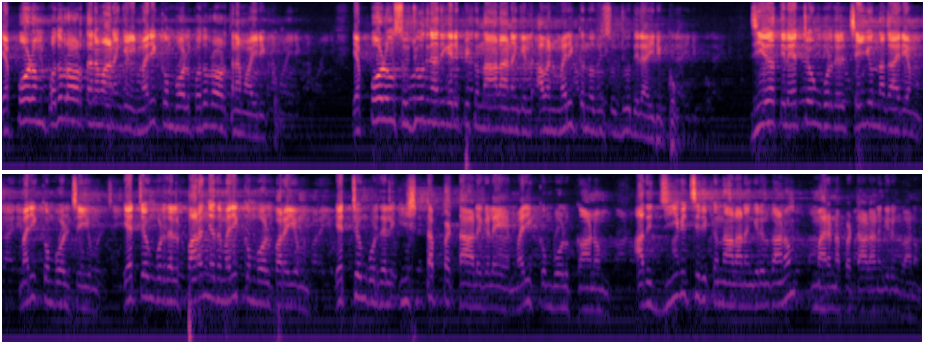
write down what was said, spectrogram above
എപ്പോഴും പൊതുപ്രവർത്തനമാണെങ്കിൽ മരിക്കുമ്പോൾ പൊതുപ്രവർത്തനമായിരിക്കും. എപ്പോഴും സുജൂദിനെ അധികരിപ്പിക്കുന്ന ആളാണെങ്കിൽ അവൻ മരിക്കുന്നത് സുജൂദിലായിരിക്കും ജീവിതത്തിൽ ഏറ്റവും കൂടുതൽ ചെയ്യുന്ന കാര്യം മരിക്കുമ്പോൾ ചെയ്യും. ഏറ്റവും കൂടുതൽ പറഞ്ഞത് മരിക്കുമ്പോൾ പറയും. ഏറ്റവും കൂടുതൽ ഇഷ്ടപ്പെട്ട ആളുകളെ മരിക്കുമ്പോൾ കാണും. അത് ജീവിച്ചിരിക്കുന്ന ആളാണെങ്കിലും കാണും മരണപ്പെട്ട ആളാണെങ്കിലും കാണും.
